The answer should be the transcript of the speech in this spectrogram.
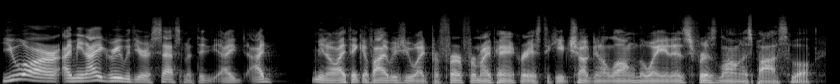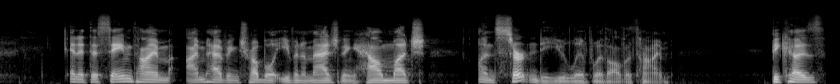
you are. I mean, I agree with your assessment that I, I, you know, I think if I was you, I'd prefer for my pancreas to keep chugging along the way it is for as long as possible. And at the same time, I'm having trouble even imagining how much uncertainty you live with all the time. Because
